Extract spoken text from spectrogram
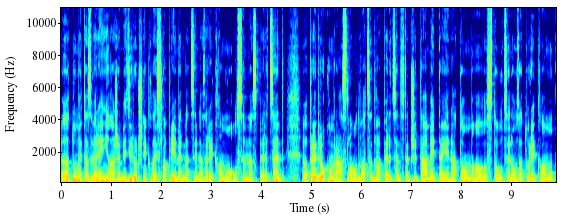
Tu Meta zverejnila, že medziročne klesla priemerná cena za reklamu o 18%, pred rokom rástla o 22%, takže tá Meta je na tom s tou cenou za tú reklamu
